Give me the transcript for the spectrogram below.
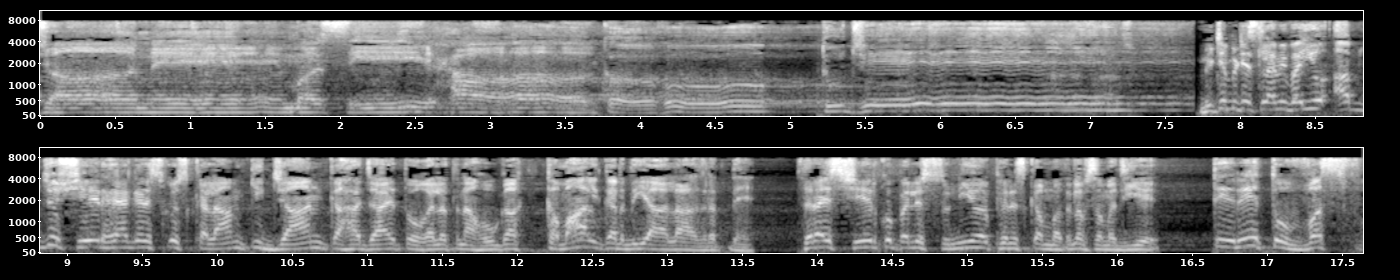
جانے، مسیحا کہو تجھے۔ میٹھے میٹھے اسلامی بھائیو، اب جو شعر ہے، اگر اس کو اس کلام کی جان کہا جائے تو غلط نہ ہوگا۔ کمال کر دیا اعلیٰ حضرت نے۔ ذرا اس شعر کو پہلے سنیے اور پھر اس کا مطلب سمجھیے۔ تیرے تو وصف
